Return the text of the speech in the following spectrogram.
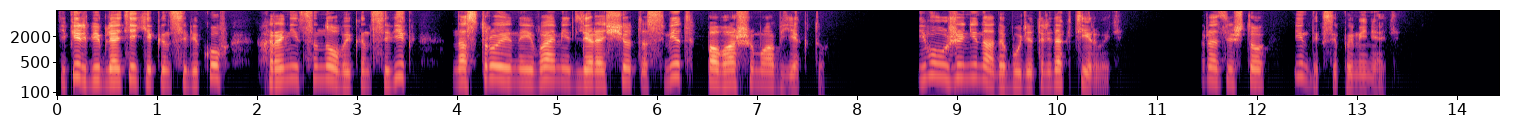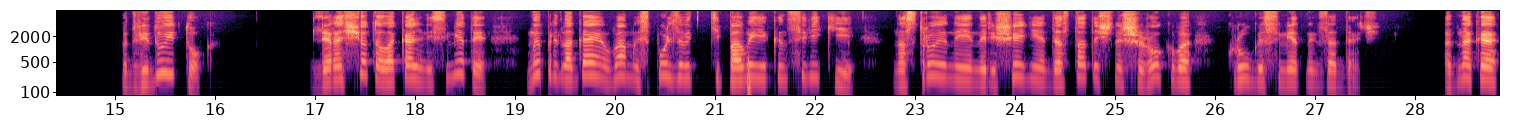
Теперь в библиотеке концевиков хранится новый концевик, настроенный вами для расчета смет по вашему объекту. Его уже не надо будет редактировать. Разве что индексы поменять. Подведу итог. Для расчета локальной сметы мы предлагаем вам использовать типовые концевики, настроенные на решение достаточно широкого круга сметных задач. Однако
